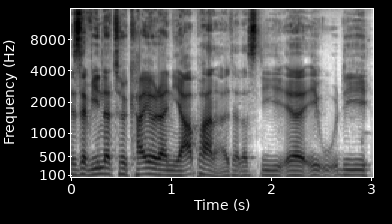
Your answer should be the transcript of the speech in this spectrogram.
das ist ja wie in der Türkei oder in Japan, Alter, dass die äh, EU, die,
